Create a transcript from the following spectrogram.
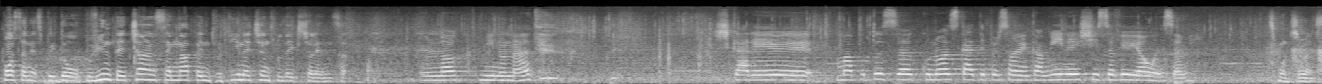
poți să ne spui două cuvinte, ce a însemnat pentru tine Centrul de Excelență? Un loc minunat și care m-a putut să cunosc alte persoane ca mine și să fiu eu însă. Îți mulțumesc!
